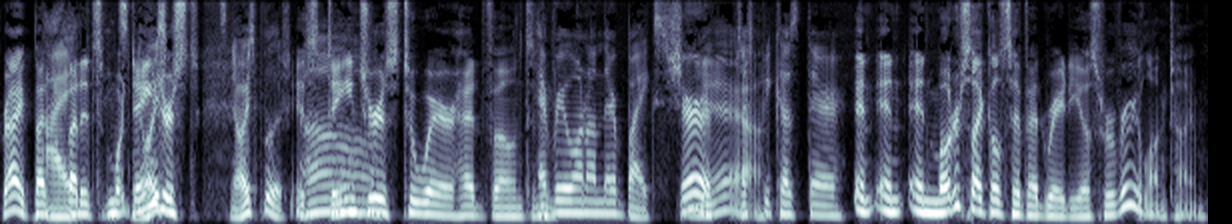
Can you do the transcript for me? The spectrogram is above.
right? But I, but it's more noise- dangerous. it's noise pollution. It's Oh, dangerous to wear headphones. And, Everyone on their bikes, sure. Yeah. Just because they're and, and and motorcycles have had radios for a very long time.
